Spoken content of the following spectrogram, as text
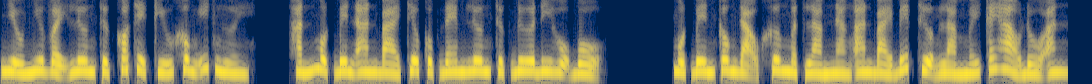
nhiều như vậy lương thực có thể cứu không ít người. Hắn một bên an bài tiêu cục đem lương thực đưa đi hộ bộ. Một bên công đạo khương mật làm nàng an bài bếp thượng làm mấy cái hảo đồ ăn.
